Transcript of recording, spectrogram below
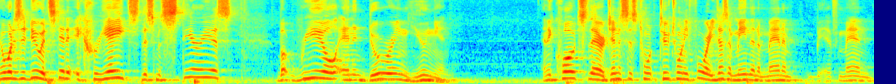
Now, what does it do? Instead, it creates this mysterious but real and enduring union. And he quotes there Genesis 2:24, and he doesn't mean that a man if a man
